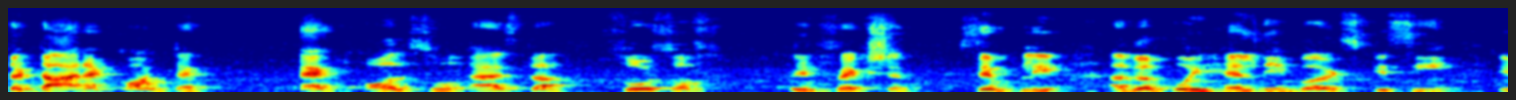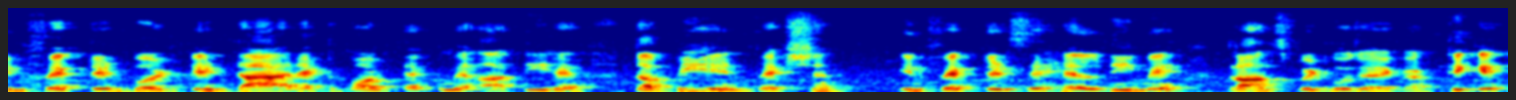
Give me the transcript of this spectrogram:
the direct contact act also as the source of infection simply अगर कोई हेल्दी बर्ड्स किसी इन्फेक्टेड बर्ड के डायरेक्ट कांटेक्ट में आती है, तब भी ये इन्फेक्शन इन्फेक्टेड से हेल्दी में ट्रांसमिट हो जाएगा, ठीक है?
